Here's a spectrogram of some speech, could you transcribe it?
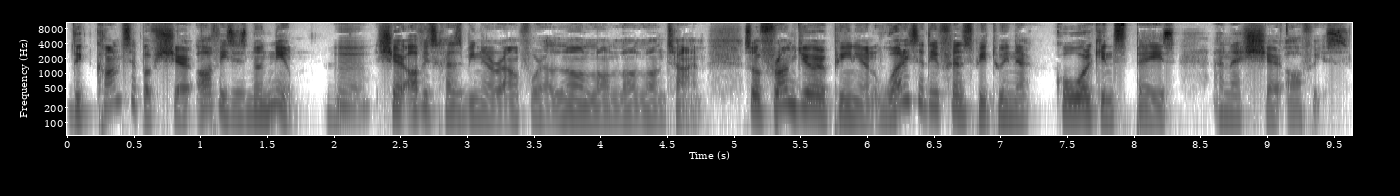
the concept of shared office is not new. Mm. Shared office has been around for a long, long, long, long time. So from your opinion, what is the difference between a co-working space and a shared office?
